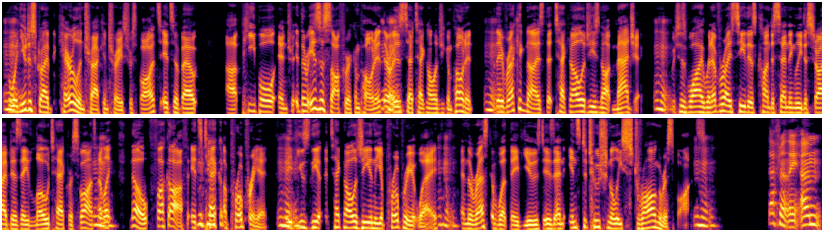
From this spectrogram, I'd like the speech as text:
But when Mhm. you describe the Keralan track and trace response, it's about uh, people and tr- there is a software component, there Mhm. is a technology component. Mhm. They've recognized that technology is not magic, Mhm. which is why whenever I see this condescendingly described as a low tech response, I'm like, no, fuck off. It's tech appropriate. They've Mhm. used the technology in the appropriate way. Mhm. And the rest of what they've used is an institutionally strong response. Definitely. Um,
